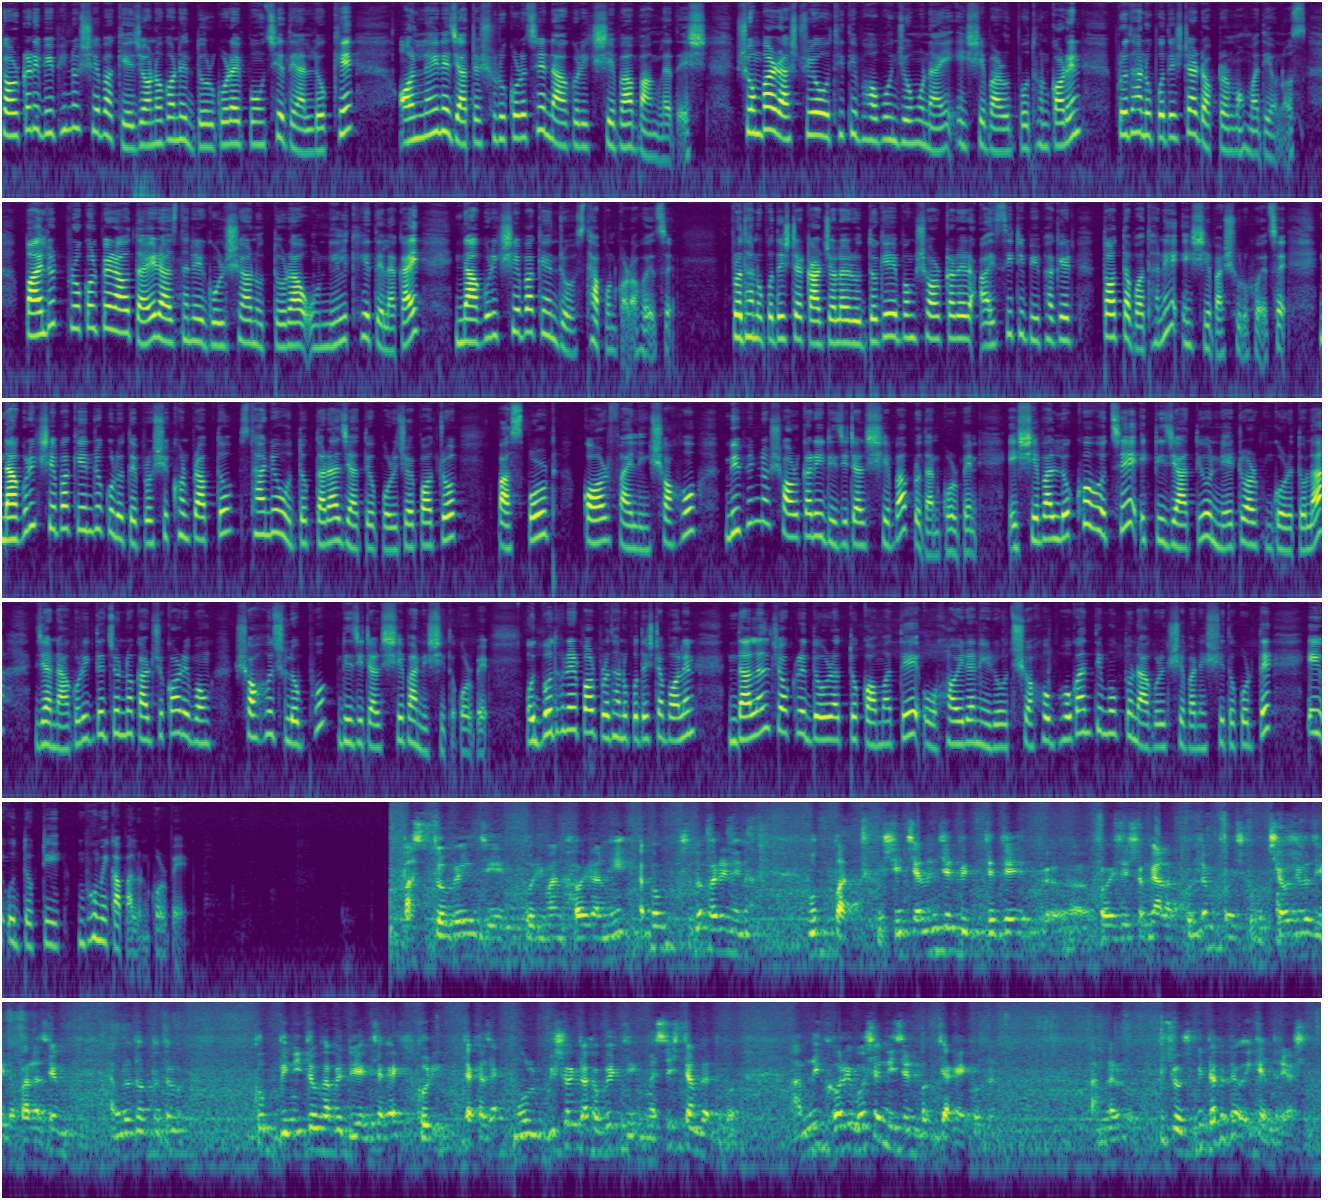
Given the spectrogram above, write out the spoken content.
সরকারি বিভিন্ন সেবাকে জনগণের দোরগোড়ায় পৌঁছে দেওয়ার লক্ষ্যে অনলাইনে যাত্রা শুরু করেছে নাগরিক সেবা বাংলাদেশ। সোমবার রাষ্ট্রীয় অতিথি ভবন যমুনায় এই সেবার উদ্বোধন করেন প্রধান উপদেষ্টা ডক্টর মোহাম্মদ ইউনুস। পাইলট প্রকল্পের আওতায় রাজধানীর গুলশান, উত্তরা ও নীলক্ষেত এলাকায় নাগরিক সেবা কেন্দ্র স্থাপন করা হয়েছে। প্রধান উপদেষ্টার কার্যালয়ের উদ্যোগে এবং সরকারের আইসিটি বিভাগের তত্ত্বাবধানে এই সেবা শুরু হয়েছে। নাগরিক সেবা কেন্দ্রগুলোতে প্রশিক্ষণপ্রাপ্ত স্থানীয় উদ্যোক্তারা জাতীয় পরিচয়পত্র, পাসপোর্ট কর ফাইলিং সহ বিভিন্ন সরকারি ডিজিটাল সেবা প্রদান করবেন। এই সেবার লক্ষ্য হচ্ছে একটি জাতীয় নেটওয়ার্ক গড়ে তোলা, যা নাগরিকদের জন্য কার্যকর এবং সহজলভ্য ডিজিটাল সেবা নিশ্চিত করবে। উদ্বোধনের পর প্রধান উপদেষ্টা বলেন, দালাল চক্রের দৌরাত্ম্য কমাতে ও হয়রানি রোধ সহ ভোগান্তিমুক্ত নাগরিক সেবা নিশ্চিত করতে এই উদ্যোগটি ভূমিকা পালন করবে। বাস্তবে যে পরিমাণ হয়রানি এবং শুধু হয়রানি না উৎপাত সেই চ্যালেঞ্জের ভিত্তিতে ফয়েজের সঙ্গে আলাপ করলাম। ফয়েজ খুব উৎসাহ দিল যে এটা পারা যায়। আমরা তো অন্তত খুব বিনীতভাবে দুই এক জায়গায় করি। দেখা যাক, মূল বিষয়টা হবে যে মেসেজটা আমরা দেবো। আপনি ঘরে বসে নিজের জায়গায় করবেন। আপনার কিছু অসুবিধা হলে ওই কেন্দ্রে আসেন।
